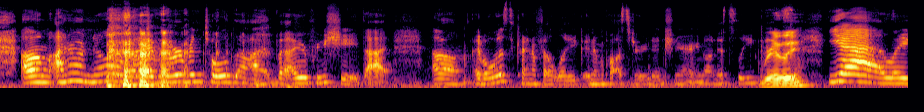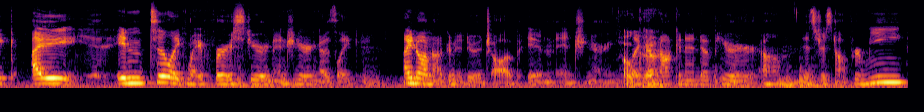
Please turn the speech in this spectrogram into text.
um, I don't know. I've never been told that, but I appreciate that. Um, I've always kind of felt like an imposter in engineering, honestly. Really? Yeah, like I into like my first year in engineering, I was like, I know I'm not going to do a job in engineering. Like I'm not going to end up here. Um, it's just not for me.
